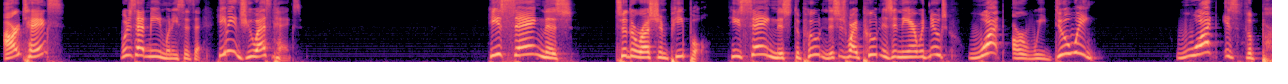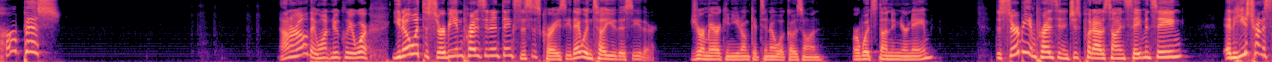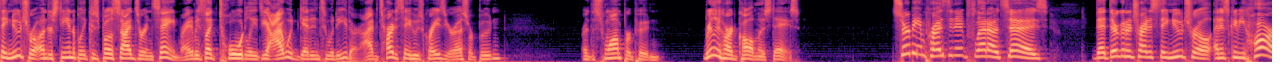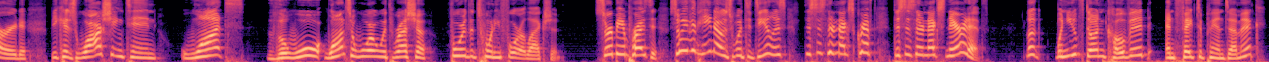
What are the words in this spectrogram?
Our tanks? What does that mean when he says that? He means U.S. tanks. He's saying this to the Russian people. He's saying this to Putin. This is why Putin is in the air with nukes. What are we doing? What is the purpose? I don't know. They want nuclear war. You know what the Serbian president thinks? This is crazy. They wouldn't tell you this either. You're American, you don't get to know what goes on or what's done in your name. The Serbian president just put out a signed statement saying, and he's trying to stay neutral, understandably, because both sides are insane, right? I mean, it's like totally, yeah, I would get into it either. It's hard to say who's crazier, us or Putin, or the swamp or Putin. Really hard call most days. Serbian president flat out says that they're going to try to stay neutral and it's going to be hard because Washington wants the war wants a war with Russia for the 24 election. Serbian president. So even he knows what the deal is. This is their next grift. This is their next narrative. Look, when you've done COVID and faked a pandemic,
